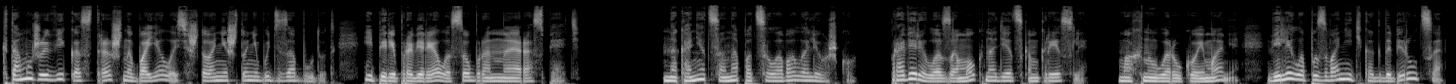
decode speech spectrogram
К тому же Вика страшно боялась, что они что-нибудь забудут, и перепроверяла собранное раз пять. Наконец она поцеловала Лёшку, проверила замок на детском кресле, махнула рукой маме, велела позвонить, как доберутся,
